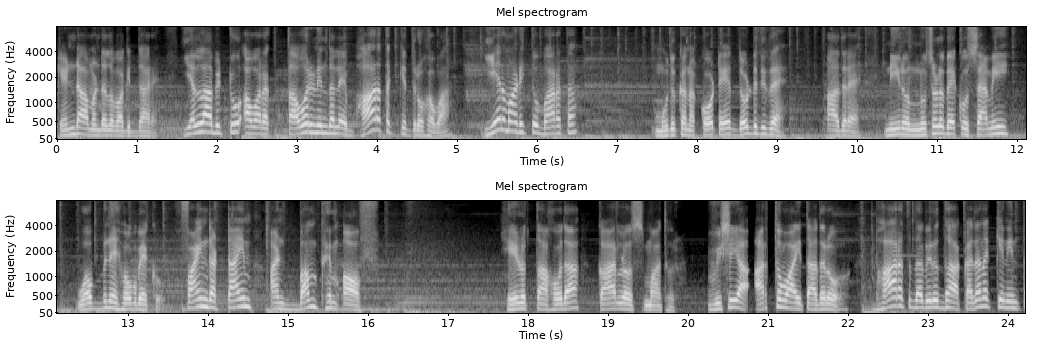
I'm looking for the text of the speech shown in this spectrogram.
ಕೆಂಡಾಮಂಡಲವಾಗಿದ್ದಾರೆ. ಎಲ್ಲ ಬಿಟ್ಟು ಅವರ ತವರಿನಿಂದಲೇ ಭಾರತಕ್ಕೆ ದ್ರೋಹವ? ಏನು ಮಾಡಿತ್ತು ಭಾರತ? ಮುದುಕನ ಕೋಟೆ ದೊಡ್ಡದಿದೆ. ಆದರೆ ನೀನು ನುಸುಳಬೇಕು ಸ್ಯಾಮಿ ಒಬ್ಬನೇ ಹೋಗಬೇಕು. Fine the time and bump him off ಹೇಳುತ್ತಾ ಹೋದ ಕಾರ್ಲೋಸ್ ಮಾಥುರ್. ವಿಷಯ ಅರ್ಥವಾಯಿತಾದರೂ ಭಾರತದ ವಿರುದ್ಧ ಕದನಕ್ಕೆ ನಿಂತ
